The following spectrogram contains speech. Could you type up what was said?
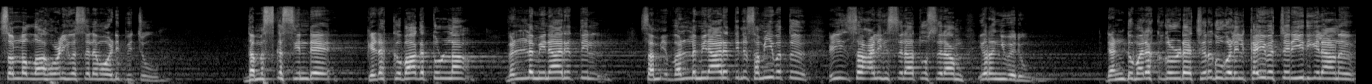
സൊല്ലാഹു അലൈ വസ്ലം പഠിപ്പിച്ചു. ദമസ്കസിന്റെ കിഴക്ക് ഭാഗത്തുള്ള വെള്ളമിനാരത്തിൽ സമീ വെള്ളമിനാരത്തിന്റെ സമീപത്ത് ഈസ അലി സ്വലാത്തു വസ്സലാം ഇറങ്ങി വരും. രണ്ടു മലക്കുകളുടെ ചിറകുകളിൽ കൈവച്ച രീതിയിലാണ്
